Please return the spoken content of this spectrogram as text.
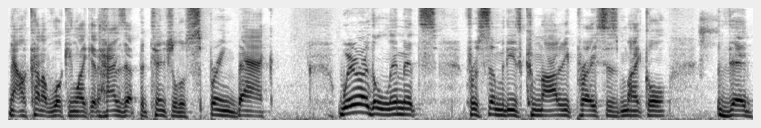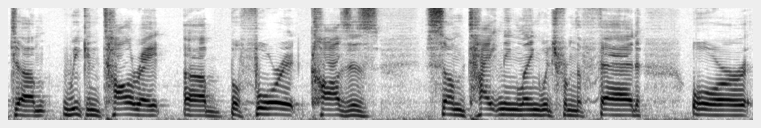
now kind of looking like it has that potential to spring back. Where are the limits for some of these commodity prices, Michael, that um, we can tolerate uh, before it causes some tightening language from the Fed or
